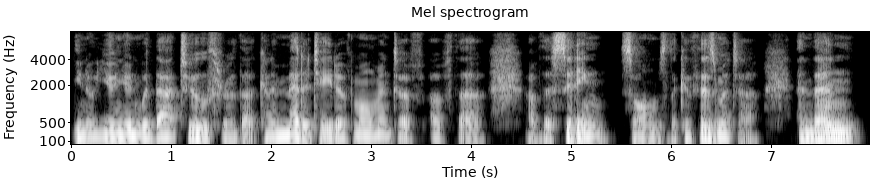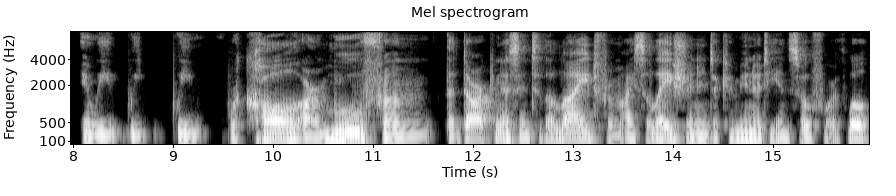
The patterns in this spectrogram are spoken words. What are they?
you know union with that too through the kind of meditative moment of of the of the sitting psalms the kathismata and then you know, we we we recall our move from the darkness into the light from isolation into community and so forth well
